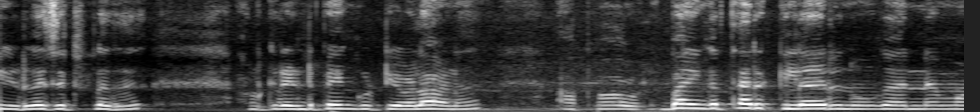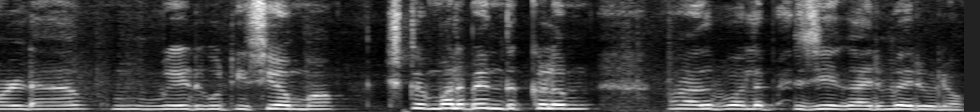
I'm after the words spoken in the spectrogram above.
വീട് വെച്ചിട്ടുള്ളത്. അവൾക്ക് രണ്ട് പെൺകുട്ടികളാണ്. അപ്പോൾ അവൾ ഭയങ്കര തിരക്കിലായിരുന്നു. കാരണം അവളുടെ വീട് കുറ്റീച്ച് ചെയ്യുമ്പോൾ ഇഷ്ടംപോലെ ബന്ധുക്കളും അതുപോലെ പരിചയക്കാരും വരുമല്ലോ.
